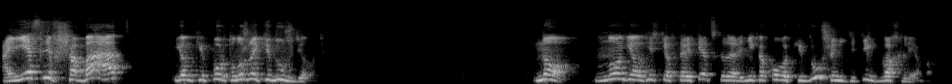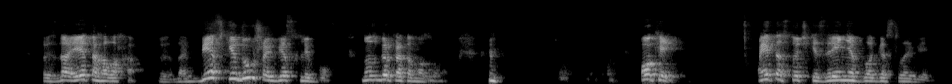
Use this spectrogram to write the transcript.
А если в шаббат, Йом-Кипур, то нужно кидуш делать. Но многие алхийские авторитеты сказали, никакого кидуша, никаких два хлеба. То есть, да, и это галаха. То есть, да, без кидуша и без хлебов. Но с Беркатом Окей. Это с точки зрения благословения.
